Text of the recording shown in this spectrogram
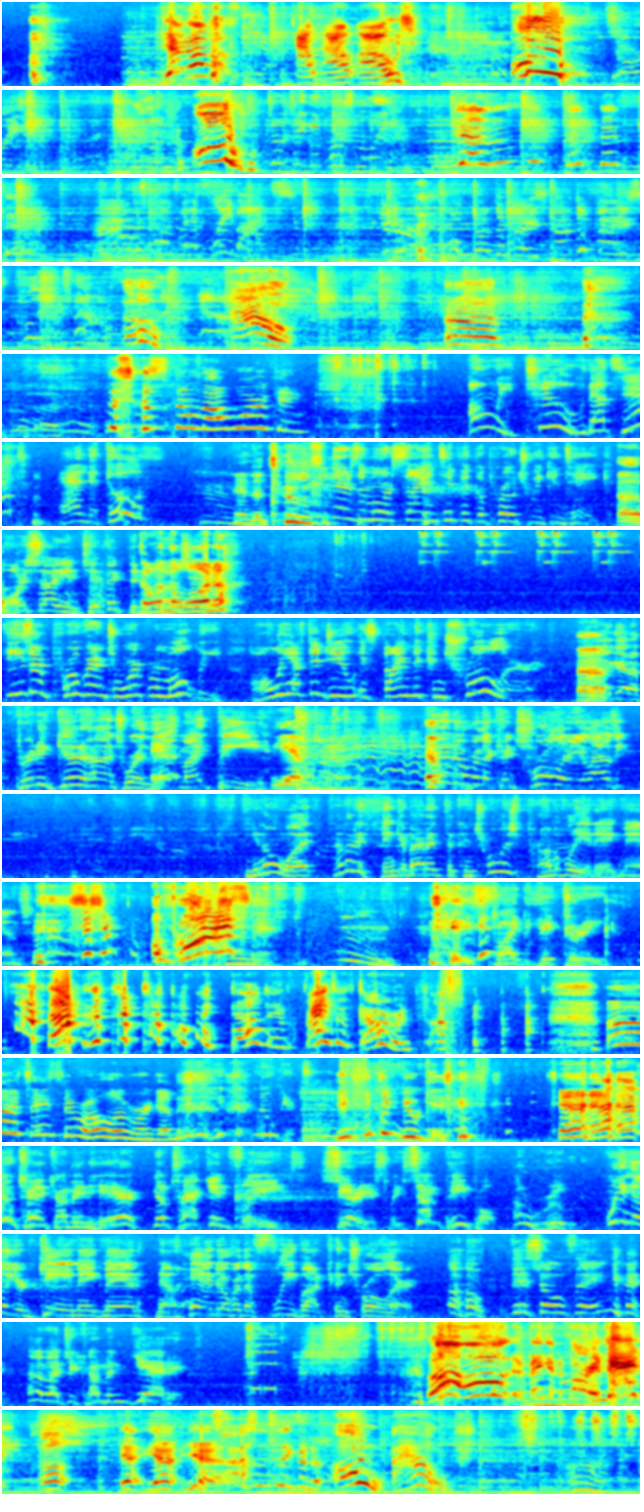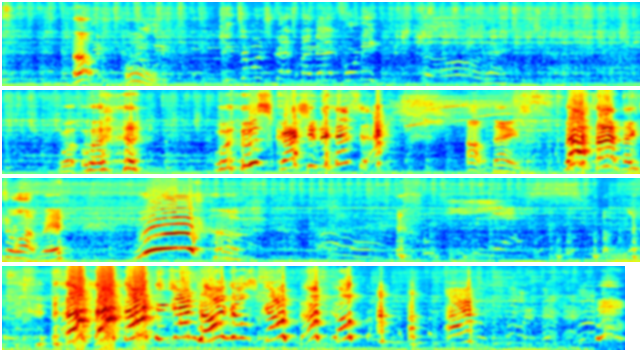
Yeah! No! Ow! Ow! Ouch! Oh! Approach we can take. Uh, More scientific than go in the water. These are programmed to work remotely. All we have to do is find the controller. Uh, I got a pretty good hunch where that might be. yep. Hand over the controller, you lousy. You know what? Now that I think about it, the controller's probably at Eggman's. of course! Tastes like victory. oh my god, his face is covered with chocolate. Oh, it tastes her all over again. Nougat. you hit the nougat. You can't come in here. You'll track in fleas. Seriously, some people. How rude. we know your game, Eggman. Now hand over the Fleabot controller. Oh, this whole thing? How about you come and get it? oh, oh, they're making it more intense! Oh, yeah, yeah, yeah. How is they gonna. Oh, ouch. Uh, oh, oh, oh. What, what, who's scratching this? Oh, thanks. thanks a lot, man. Woo! Oh.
